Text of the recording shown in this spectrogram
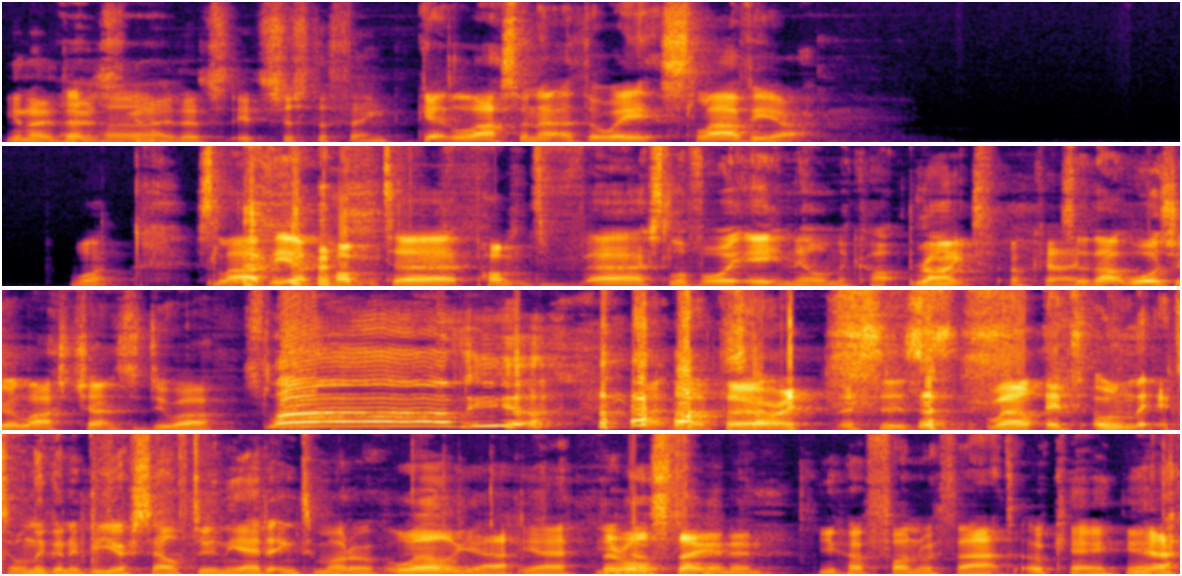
You know, there's Uh-huh. you know, there's it's just a thing. Get the last one out of the way. Slavia. What? Slavia pumped uh, pumped uh, Slavoj eight 0 in the cup. Right. Okay. So that was your last chance to do a. Slavia. another- Sorry. This is well. It's only it's only going to be yourself doing the editing tomorrow. Well, yeah. Yeah, They're all have- staying in. You have fun with that. Okay. Yeah.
